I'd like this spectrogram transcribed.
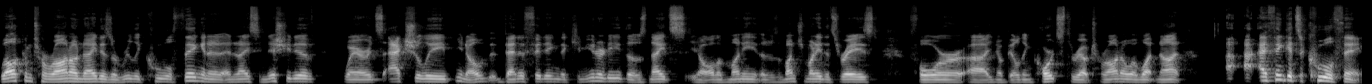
Welcome Toronto Night is a really cool thing and a, a nice initiative where it's actually, you know, benefiting the community. Those nights, you know, all the money, there's a bunch of money that's raised for, uh, you know, building courts throughout Toronto and whatnot. I, I think it's a cool thing.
